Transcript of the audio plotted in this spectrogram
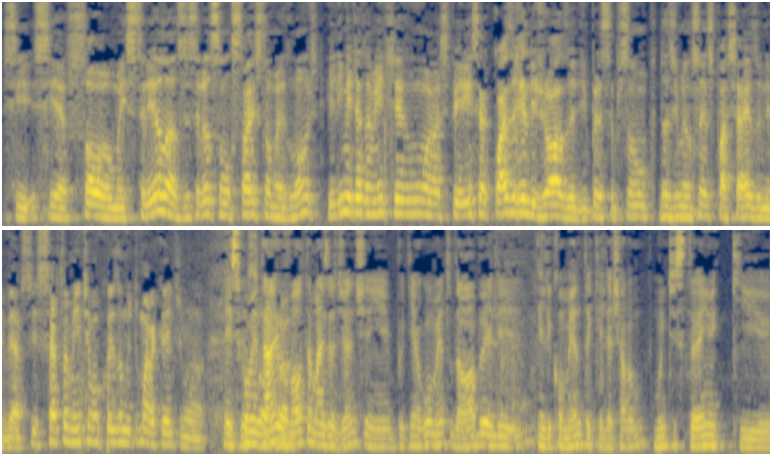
se, se é Sol é uma estrela, as estrelas são só estão mais longe, ele imediatamente teve uma experiência quase religiosa de percepção das dimensões espaciais do universo. Isso certamente é uma coisa muito marcante. Esse comentário volta mais adiante, porque em algum momento da obra ele, ele comenta que ele achava muito estranho que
